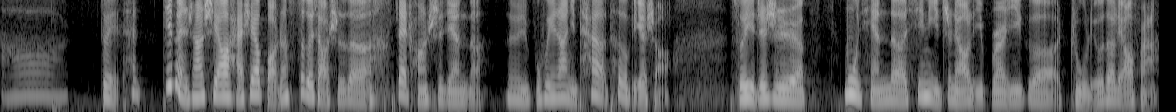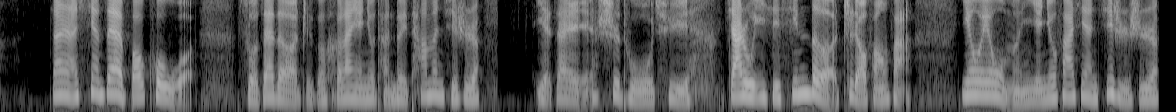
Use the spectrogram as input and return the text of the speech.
哦，对，它基本上是要还是要保证四个小时的 在床时间的，嗯，不会让你太特别少。所以这是目前的心理治疗里边一个主流的疗法。当然，现在包括我。所在的这个荷兰研究团队，他们其实也在试图去加入一些新的治疗方法，因为我们研究发现，即使是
